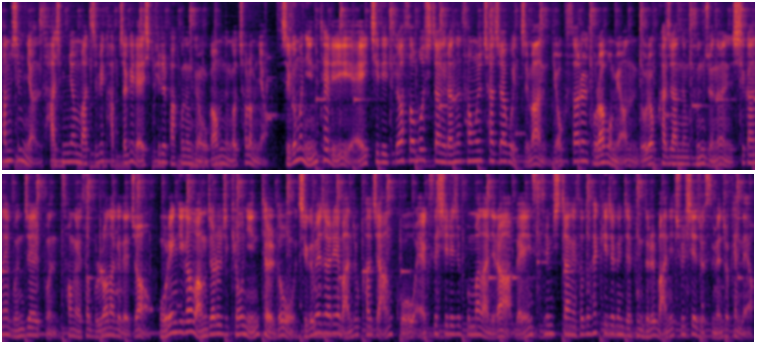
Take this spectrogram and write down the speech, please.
30년, 40년 맛집이 갑자기 레시피를 바꾸는 경우가 없는 것처럼요. 지금은 인텔이 HDT와 서버 시장이라는 성을 차지하고 있지만 역사를 돌아보면 노력하지 않는 군주는 시간의 문제일 뿐 성에서 물러나게 되죠. 오랜 기간 왕좌를 지켜온 인텔도 지금의 자리에 만족하지 않고 X 시리즈뿐만 아니라 메인스트림 시장에서도 획기적인 제품들을 많이 출시해줬으면 좋겠네요.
